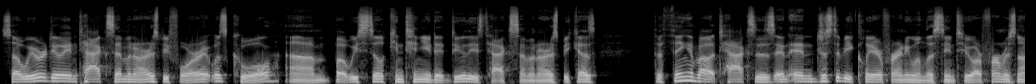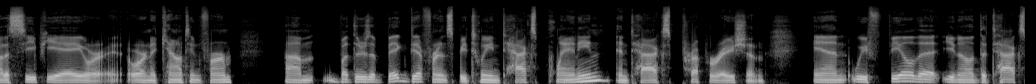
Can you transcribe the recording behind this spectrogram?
So we were doing tax seminars before; it was cool, um, but we still continue to do these tax seminars because the thing about taxes, and and just to be clear for anyone listening to, our firm is not a CPA or or an accounting firm. Um, but there's a big difference between tax planning and tax preparation. And we feel that, you know, the tax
